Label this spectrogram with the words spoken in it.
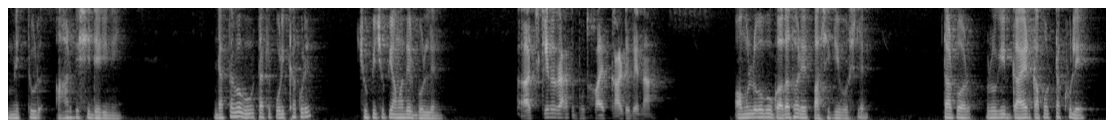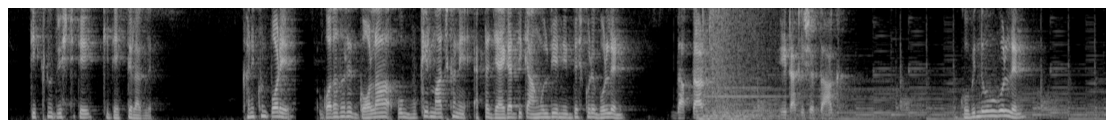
মৃত্যুর আর বেশি দেরি নেই। ডাক্তারবাবু তাকে পরীক্ষা করে চুপি চুপি আমাদের বললেন আজকের রাত বোধ হয় কাটবে না। অমূল্যবাবু গদাধরের পাশে গিয়ে বসলেন। তারপর রোগীর গায়ের কাপড়টা খুলে তীক্ষ্ণ দৃষ্টিতে কি দেখতে লাগলেন খানিকক্ষণ পরে গদাধরের গলা ও বুকের মাঝখানে একটা জায়গার দিকে আঙুল দিয়ে নির্দেশ করে বললেন ডাক্তার এটা কিসের দাগ? গোবিন্দবাবু বললেন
